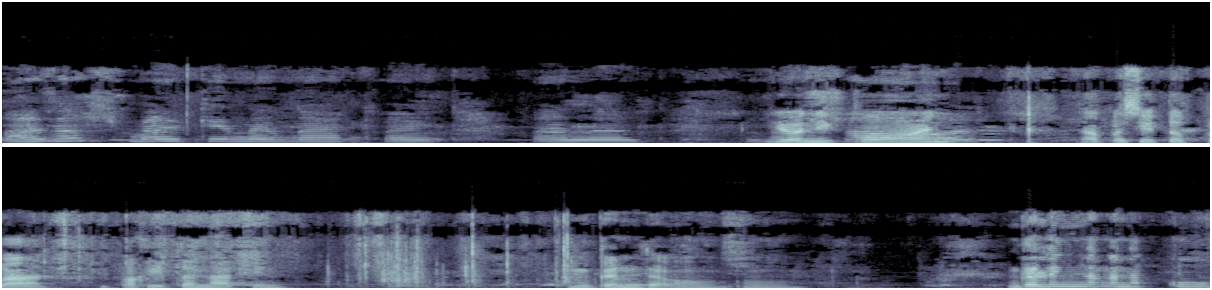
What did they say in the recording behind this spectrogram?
I just making a necklace and then Unicorn. Tapos ito pa. Ipakita natin. Ang ganda, oh. oh. Ang galing ng anak ko.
